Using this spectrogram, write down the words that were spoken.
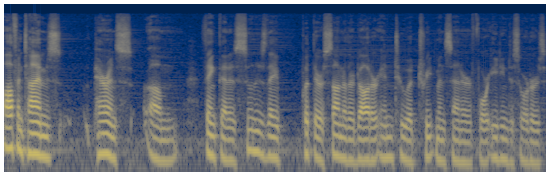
Oftentimes, parents um, think that as soon as they put their son or their daughter into a treatment center for eating disorders,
